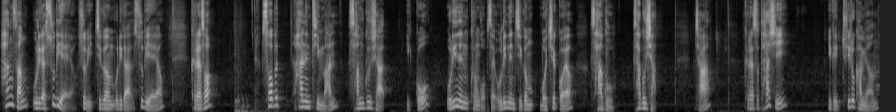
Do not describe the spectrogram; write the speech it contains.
항상 우리가 수비예요. 수비. 지금 우리가 수비예요. 그래서 서브 하는 팀만 3구샷 있고 우리는 그런 거 없어요. 우리는 지금 뭐 칠 거예요? 4구. 4구샷. 자. 그래서 다시 이게 뒤로 가면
